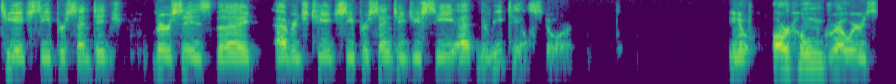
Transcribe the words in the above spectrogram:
THC percentage versus the average THC percentage you see at the retail store? You know, are home growers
